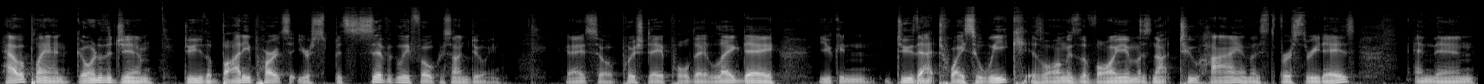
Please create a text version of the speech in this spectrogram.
have a plan, go into the gym, do the body parts that you're specifically focused on doing. Okay, so push day, pull day, leg day, you can do that twice a week as long as the volume is not too high in those first three days. And then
